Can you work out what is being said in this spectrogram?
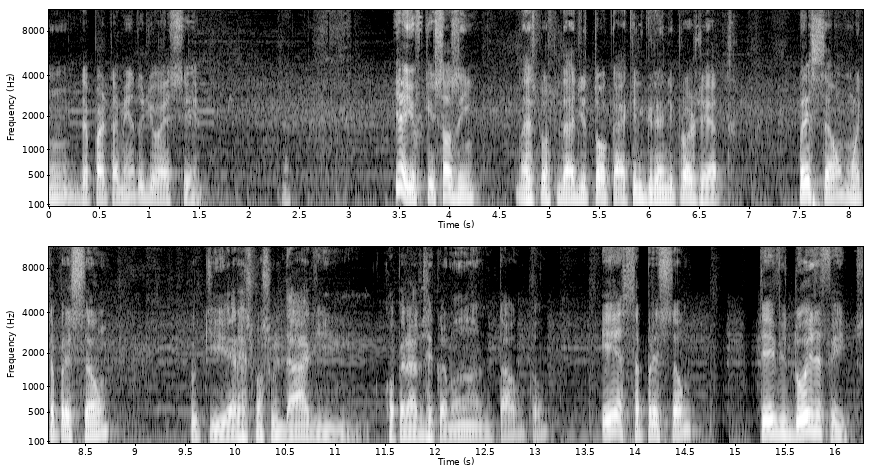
um departamento de OSM. Né? E aí eu fiquei sozinho na responsabilidade de tocar aquele grande projeto. Pressão, muita pressão, porque era responsabilidade, cooperados reclamando e tal. Então, essa pressão teve dois efeitos.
